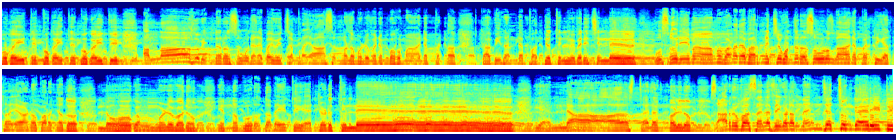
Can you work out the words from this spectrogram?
പുകയ്ത്തി പുകയ്ത്തി പുകയ്ത്തി അള്ളാഹുവിന്റെ റസൂൽ അനുഭവിച്ച പ്രയാസങ്ങൾ മുഴുവനും ബഹുമാനപ്പെട്ട കവി തന്റെ പദ്യത്തിൽ വിവരിച്ചില്ലേ? ഉസുരിമാമ വളരെ വർണിച്ചുകൊണ്ട് റസൂറുള്ളാനെ പറ്റി എത്രയാണ് പറഞ്ഞത്. ലോകം മുഴുവനും ഇന്ന് ബുറുദബൈത്ത് ഏറ്റെടുത്തില്ലേ? എല്ലാ സ്ഥലങ്ങളിലും സർവ സലഫികളും നെഞ്ചത്തും കയറിയിട്ട്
